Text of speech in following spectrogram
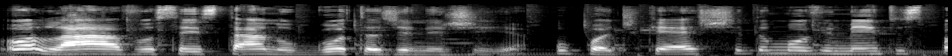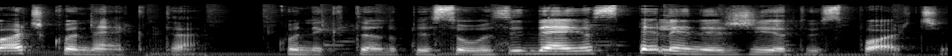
Olá, você está no Gotas de Energia, o podcast do Movimento Esporte Conecta, conectando pessoas e ideias pela energia do esporte.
